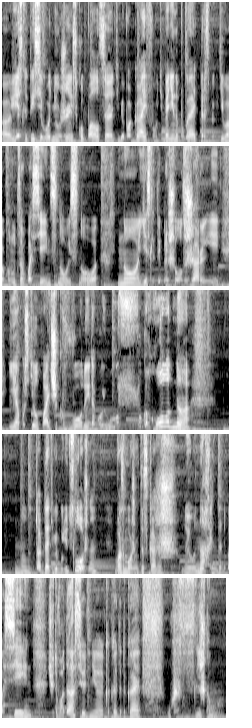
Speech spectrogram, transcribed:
Э, если ты сегодня уже искупался, тебе по кайфу, тебя не напугает перспектива окунуться в бассейн снова и снова, но если ты пришел с жары и опустил пальчик в воду и такой, у, сука, холодно, ну, тогда тебе будет сложно. Возможно, ты скажешь, ну его нахрен этот бассейн, что-то вода сегодня какая-то такая, ух, слишком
